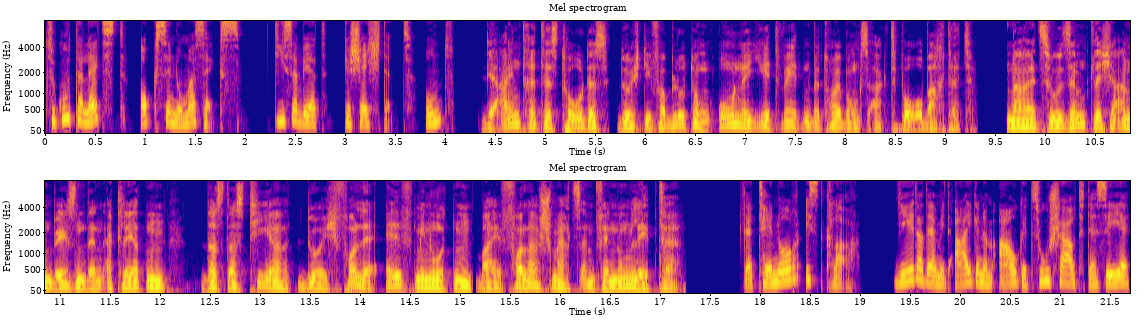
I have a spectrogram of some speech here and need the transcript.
Zu guter Letzt Ochse Nummer 6. Dieser wird geschächtet und der Eintritt des Todes durch die Verblutung ohne jedweden Betäubungsakt beobachtet. Nahezu sämtliche Anwesenden erklärten, dass das Tier durch volle elf Minuten bei voller Schmerzempfindung lebte. Der Tenor ist klar. Jeder, der mit eigenem Auge zuschaut, der sehe,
